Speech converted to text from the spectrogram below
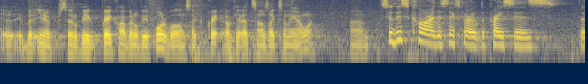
it- but you know, so it'll be a great car, but it'll be affordable. And it's like, great, okay, that sounds like something I want. Um, So this car, this next car, the price is the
